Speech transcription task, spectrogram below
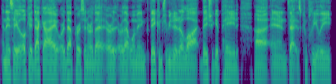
and they say, okay, that guy or that person or that or, or that woman, they contributed a lot, they should get paid, uh, and that is completely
